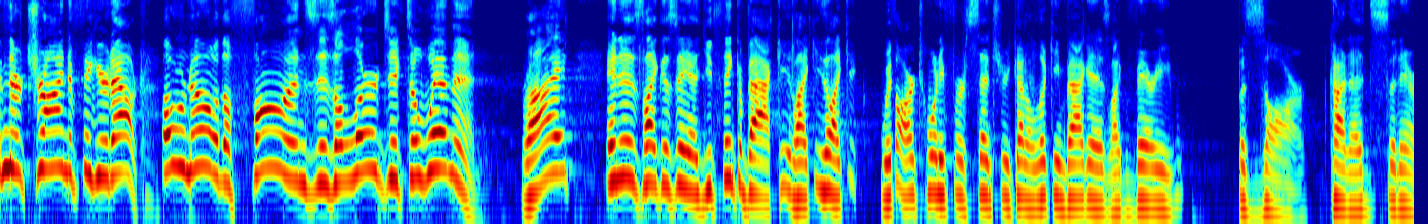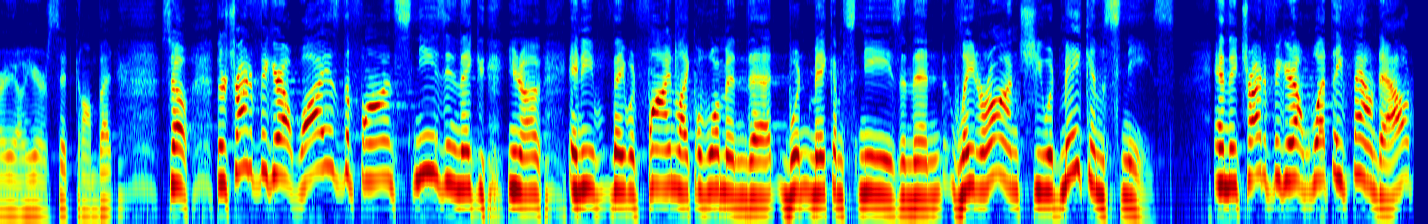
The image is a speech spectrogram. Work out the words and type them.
And they're trying to figure it out. Oh no, the Fonz is allergic to women, right? And it's like this, you think back, like, like with our 21st century kind of looking back at it is like very bizarre kind of scenario here, sitcom. But so they're trying to figure out why is the Fonz sneezing? They, you know, and he, they would find like a woman that wouldn't make him sneeze, and then later on she would make him sneeze. And they tried to figure out what they found out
